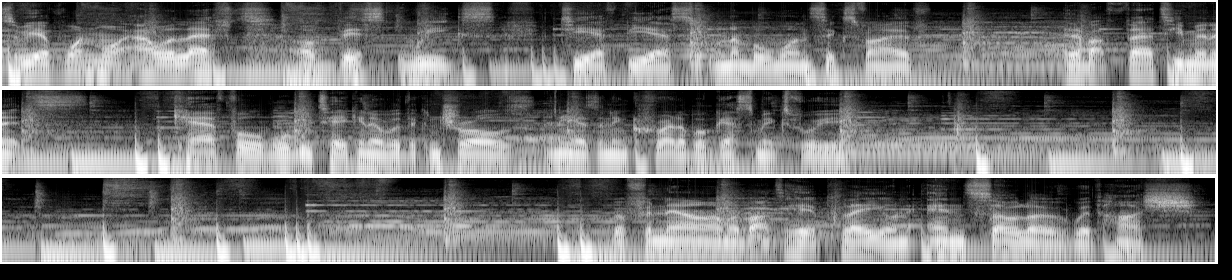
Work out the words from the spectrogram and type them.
So we have one more hour left of this week's TFBS number 165. In about 30 minutes, Kareful will be taking over the controls, and he has an incredible guest mix for you. But for now, I'm about to hit play on Nsolo with Hush.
